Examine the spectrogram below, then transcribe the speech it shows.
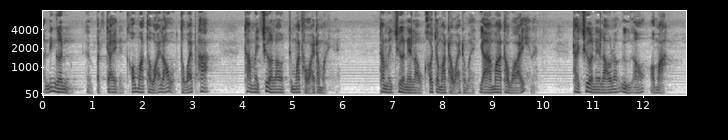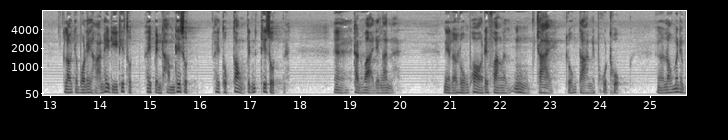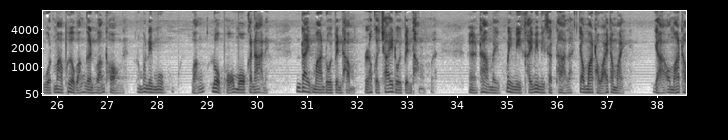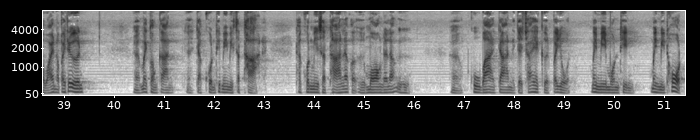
อันนี้เงินปัจจัยเขามาถวายเราถวายพระ ถ้าไม่เชื่อเราจะมาถวายทำไม ถ้าไม่เชื่อในเราเขาจะมาถวายทำไม อย่ามาถวาย ถ้าเชื่อในเราแล้วเออเอาเอามา เราจะบริหารให้ดีที่สุด ให้เป็นธรรมที่สุด ให้ถูกต้องเป็นที่สุดท่านว่าอย่างนั้นเนี่ยแล้วหลวงพ่อได้ฟังแล้ว อืมใช่หลวงตาเนี่ยพูดถูก เราไม่ได้บวชมาเพื่อหวังเงินหวังทองเนี่ยเราไม่ได้มุ่งหวังโลภโหโมกนะเนี่ยได้มาโดยเป็นธรรมเราก็ใช้โดยเป็นธรรมถ้าไม่ไม่มีใครไม่มีศรัทธาแล้วจะเอามาถวายทำไม อย่าเอามาถวายเอาไปที่อื่นไม่ต้องการจากคนที่ไม่มีศรัทธาถ้าคนมีศรัทธาแล้วก็เออมองได้แล้วเออครูบาอาจารย์จะใช้ให้เกิดประโยชน์ ไม่มีมนทิน ไม่มีโทษ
